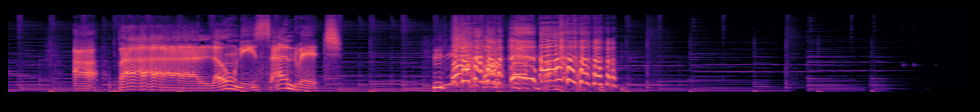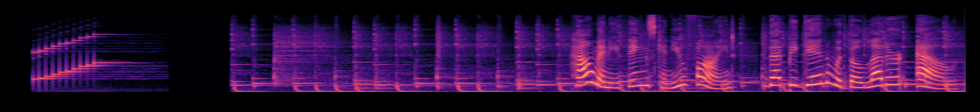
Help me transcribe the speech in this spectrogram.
A bologna sandwich. How many things can you find that begin with the letter L?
